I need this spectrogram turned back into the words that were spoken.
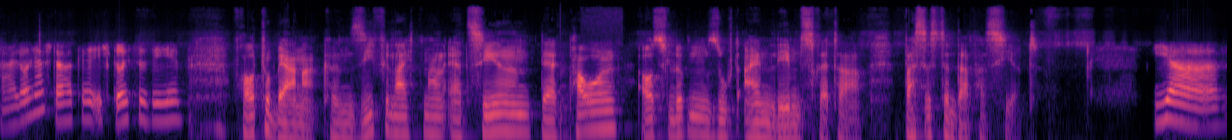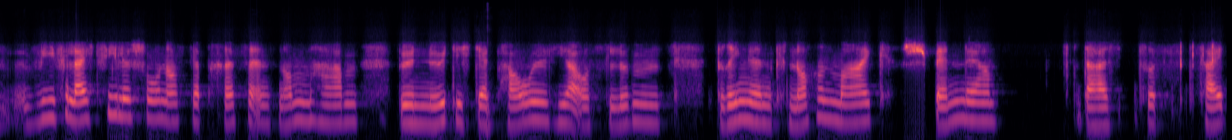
Hallo Herr Starke, ich grüße Sie. Frau Toberner, können Sie vielleicht mal erzählen, der Paul aus Lübben sucht einen Lebensretter. Was ist denn da passiert? Ja, wie vielleicht viele schon aus der Presse entnommen haben, benötigt der Paul hier aus Lübben dringend Knochenmarkspender, da es zurzeit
